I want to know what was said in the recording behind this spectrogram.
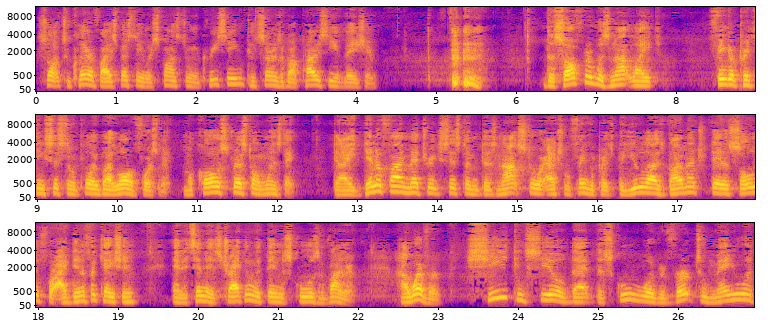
sought to clarify, especially in response to increasing concerns about privacy invasion. the software was not like fingerprinting system employed by law enforcement. McCall stressed on Wednesday. The Identify metric system does not store actual fingerprints, but utilizes biometric data solely for identification and attendance tracking within the school's environment. However, she concealed that the school would revert to manual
